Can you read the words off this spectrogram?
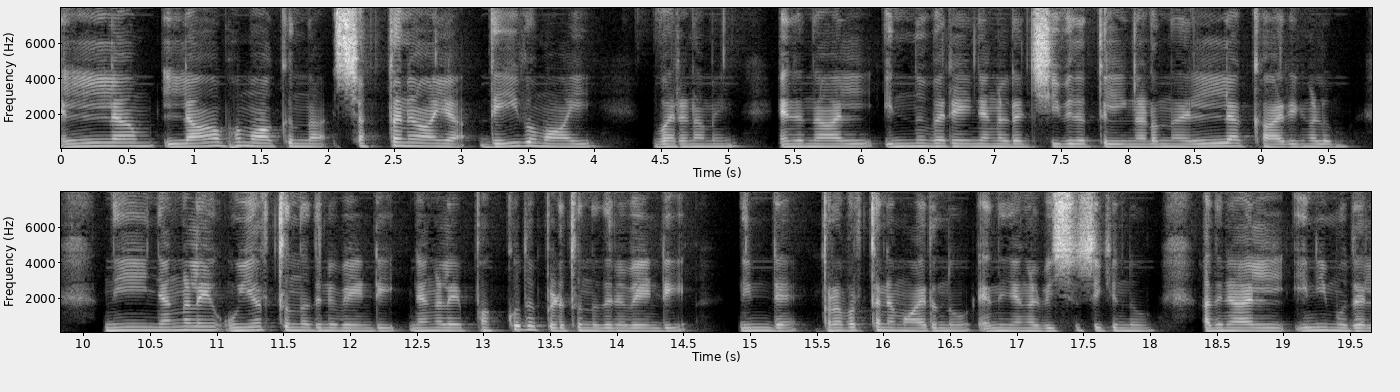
എല്ലാം ലാഭമാക്കുന്ന ശക്തനായ ദൈവമായി വരണമേ. എന്നാൽ ഇന്നുവരെ ഞങ്ങളുടെ ജീവിതത്തിൽ നടന്ന എല്ലാ കാര്യങ്ങളും നീ ഞങ്ങളെ ഉയർത്തുന്നതിനു വേണ്ടി ഞങ്ങളെ പക്വതപ്പെടുത്തുന്നതിനു വേണ്ടി നിന്റെ പ്രവർത്തനമായിരുന്നു എന്ന് ഞങ്ങൾ വിശ്വസിക്കുന്നു. അതിനാൽ ഇനി മുതൽ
